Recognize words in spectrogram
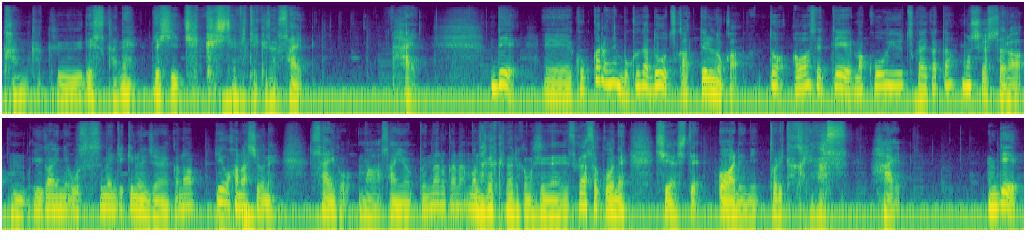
感覚ですかね。ぜひチェックしてみてください。はい。で、えー、ここからね、僕がどう使ってるのかと合わせて、まあ、こういう使い方、もしかしたら、うん、意外におすすめできるんじゃないかなっていうお話をね、最後、まあ3、4分なのかな、まあ長くなるかもしれないですが、そこをね、シェアして終わりに取り掛かります。はい。で、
